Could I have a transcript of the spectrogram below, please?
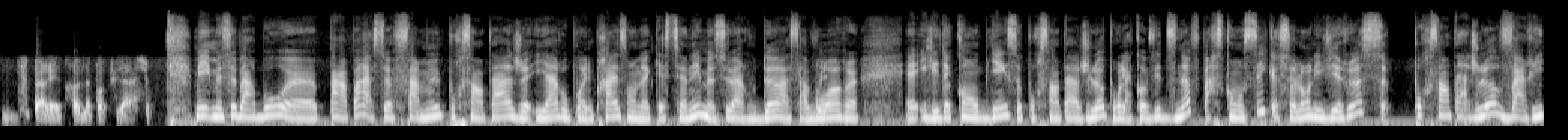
disparaîtra de la population. Mais M. Barbeau, euh, par rapport à ce fameux pourcentage, hier au point de presse, on a questionné M. Arruda à savoir euh, il est de combien ce pourcentage-là pour la COVID-19? Parce qu'on sait que selon les virus, pourcentage-là varie.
